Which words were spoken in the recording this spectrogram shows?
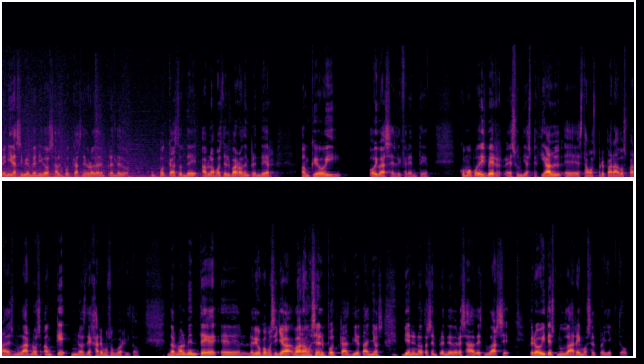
Bienvenidas y bienvenidos al podcast Negro del Emprendedor, un podcast donde hablamos del barro de emprender, aunque hoy, hoy va a ser diferente. Como podéis ver, es un día especial, eh, estamos preparados para desnudarnos, aunque nos dejaremos un gorrito. Normalmente, eh, lo digo como si lleváramos en el podcast 10 años, vienen otros emprendedores a desnudarse, pero hoy desnudaremos el proyecto.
